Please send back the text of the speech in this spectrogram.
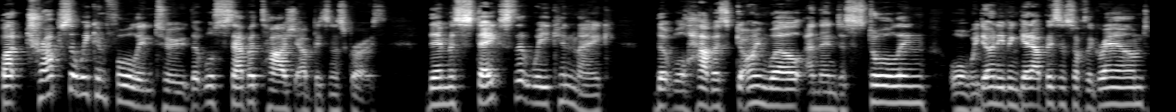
but traps that we can fall into that will sabotage our business growth. They're mistakes that we can make that will have us going well and then just stalling, or we don't even get our business off the ground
